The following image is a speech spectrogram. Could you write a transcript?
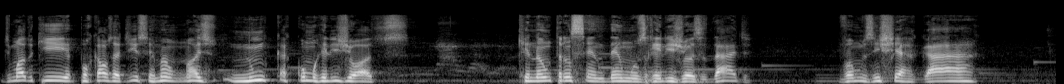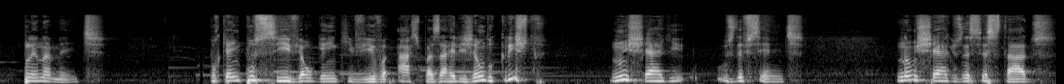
De modo que, por causa disso, irmão, nós nunca, como religiosos, que não transcendemos religiosidade, vamos enxergar plenamente. Porque é impossível alguém que viva, aspas, a religião do Cristo, não enxergue os deficientes, não enxergue os necessitados,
